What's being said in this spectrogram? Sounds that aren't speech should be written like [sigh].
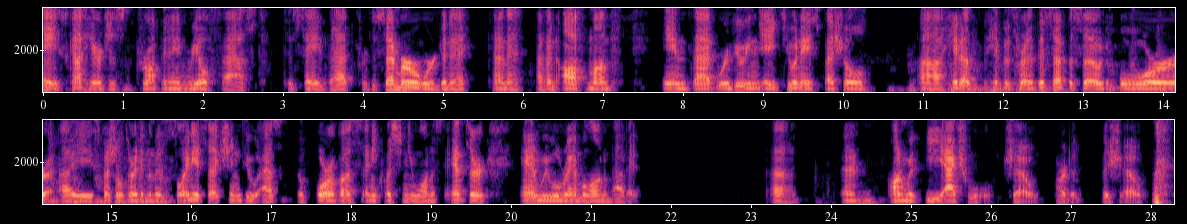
Hey, Scott here, just dropping in real fast to say that for December we're gonna kind of have an off month in that we're doing a Q&A special. Uh, hit up hit the thread of this episode or a special thread in the miscellaneous section to ask the four of us any question you want us to answer, and we will ramble on about it. Uh, and on with the actual show part of the show. [laughs]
